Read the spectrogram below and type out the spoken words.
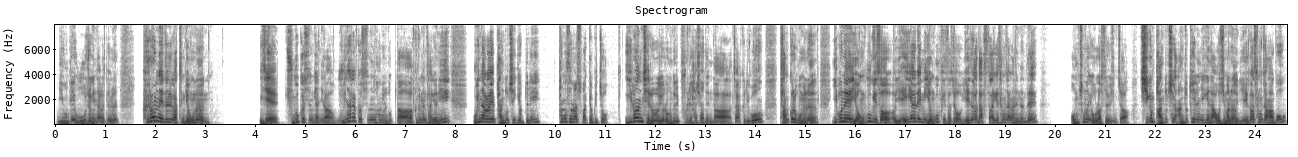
미국의 우호적인 나라들. 그런 애들 같은 경우는 이제 중국 걸 쓰는 게 아니라 우리나라 걸 쓰는 확률이 높다. 그러면 당연히 우리나라의 반도체 기업들이 상승할 수밖에 없겠죠. 이런 재료로 여러분들이 풀을 하셔야 된다. 자, 그리고 다음 걸 보면은 이번에 영국에서 이 ARM이 영국 회사죠. 얘네가 나스닥에 상장을 했는데 엄청나게 올랐어요, 진짜. 지금 반도체가 안 좋다 이런 얘기가 나오지만은 얘가 상장하고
